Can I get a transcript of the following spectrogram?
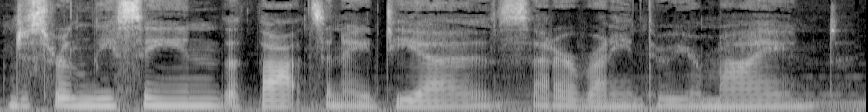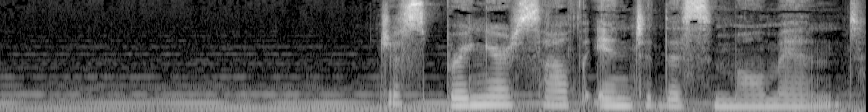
and just releasing the thoughts and ideas that are running through your mind. Just bring yourself into this moment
